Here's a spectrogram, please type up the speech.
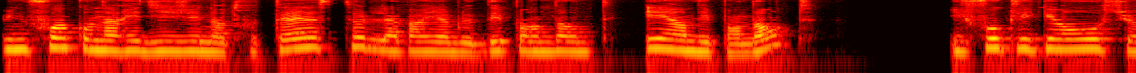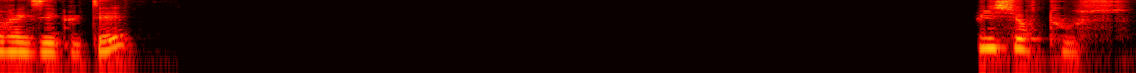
Une fois qu'on a rédigé notre test, la variable dépendante et indépendante, il faut cliquer en haut sur Exécuter puis sur Tous.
